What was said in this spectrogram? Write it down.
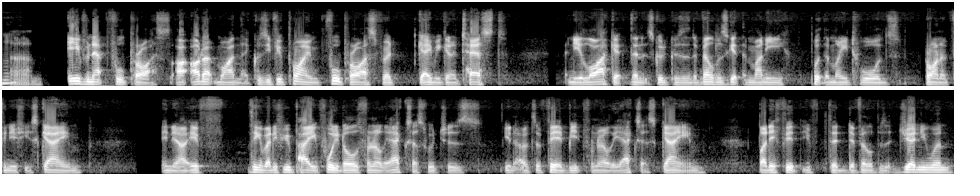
Mhm. Um, even at full price, I, I don't mind that because if you're paying full price for a game you're going to test and you like it, then it's good because the developers get the money, put the money towards trying to finish this game. And you know, if think about if you pay forty dollars for an early access, which is you know it's a fair bit for an early access game, but if it if the developers are genuine,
